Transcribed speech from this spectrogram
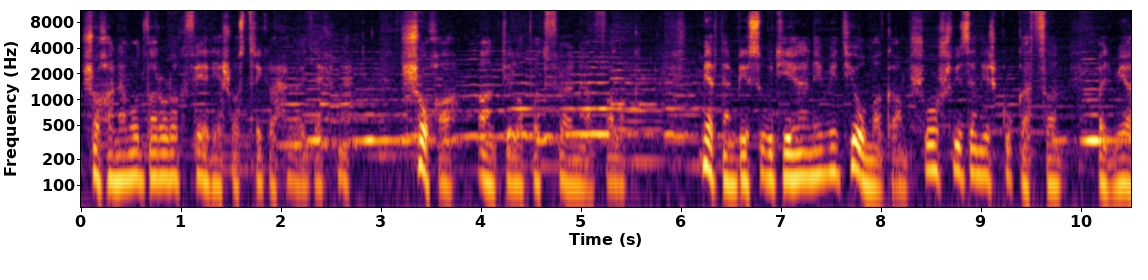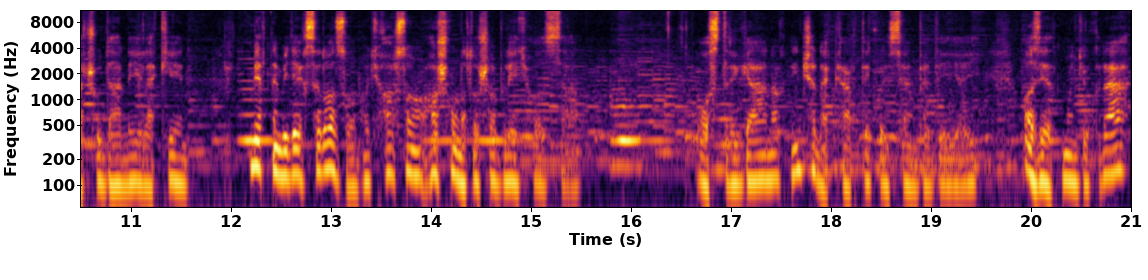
soha nem udvarolok férjes osztriga hölgyeknek. Soha antilopot föl nem falok. Miért nem bíz úgy élni, mint jó magam, sósvizen és kukacon, vagy mi a csodán élek én, Miért nem igyekszel azon, hogy hasonlatosabb légy hozzám? Osztrigának nincsenek kártékony szenvedélyei. Azért mondjuk rá,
